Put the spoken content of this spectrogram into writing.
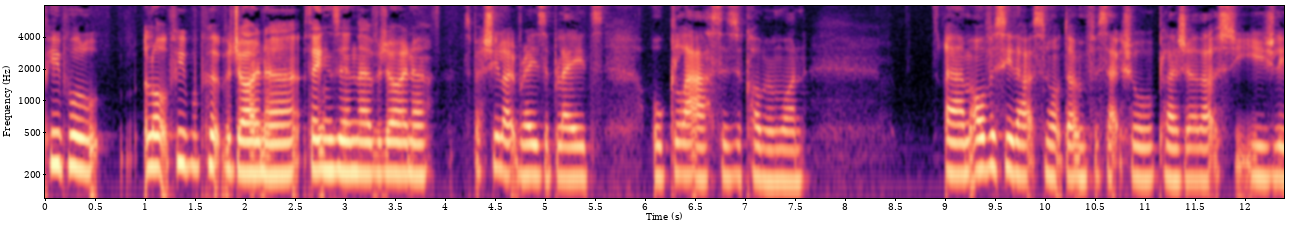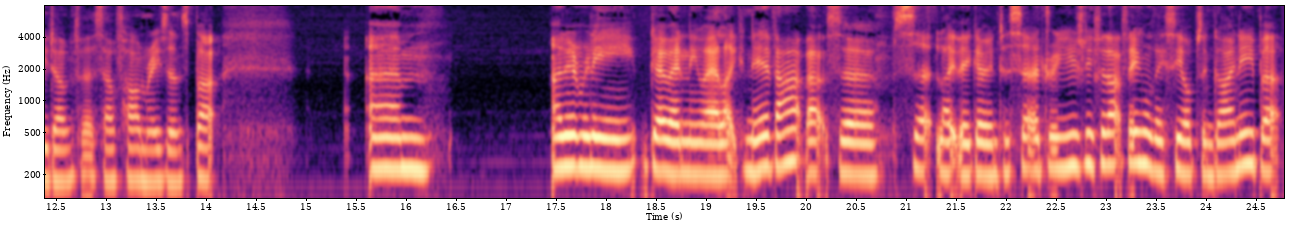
People, a lot of people put vagina things in their vagina, especially like razor blades or glass is a common one. Um, obviously, that's not done for sexual pleasure. That's usually done for self harm reasons. But um, I didn't really go anywhere like near that. That's a like they go into surgery usually for that thing, or they see obs and gynae. But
